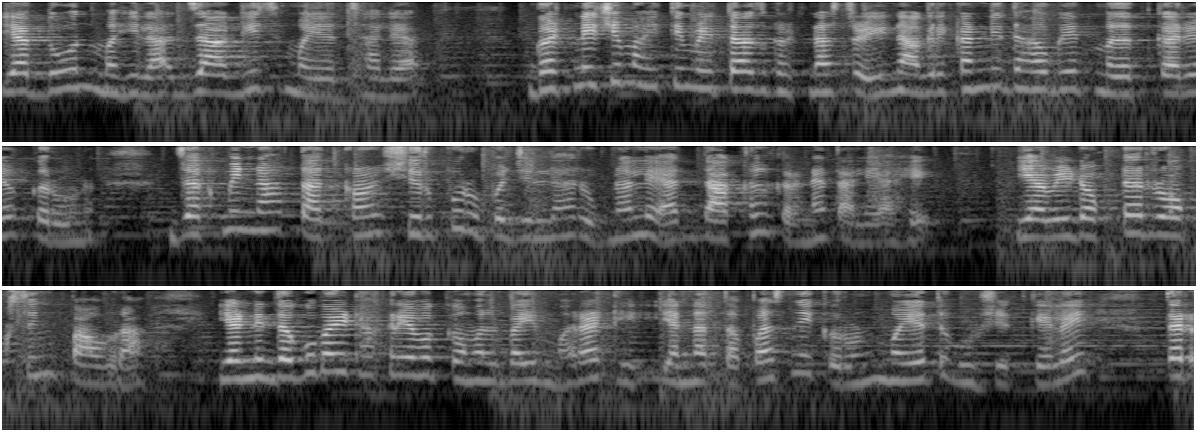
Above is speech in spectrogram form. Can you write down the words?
या दोन महिला जागीच मयत झाल्या. घटनेची माहिती मिळताच घटनास्थळी नागरिकांनी धाव घेत मदतकार्य करून जखमींना तात्काळ शिरपूर उपजिल्हा रुग्णालयात दाखल करण्यात आले आहे. यावेळी डॉक्टर रॉकसिंग पावरा यांनी दगुबाई ठाकरे व कमलबाई मराठे यांना तपासणी करून मयत घोषित केले तर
